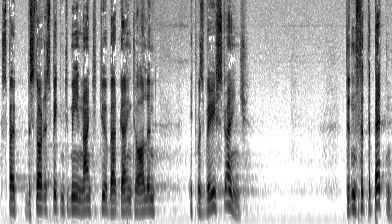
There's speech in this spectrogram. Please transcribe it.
spoke, started speaking to me in 92 about going to Holland, it was very strange. Didn't fit the pattern.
